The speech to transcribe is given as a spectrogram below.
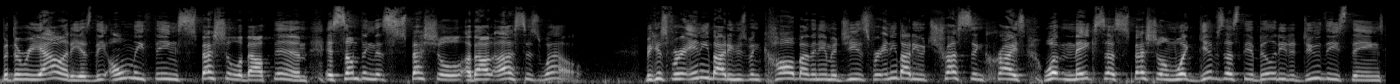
But the reality is, the only thing special about them is something that's special about us as well. Because for anybody who's been called by the name of Jesus, for anybody who trusts in Christ, what makes us special and what gives us the ability to do these things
